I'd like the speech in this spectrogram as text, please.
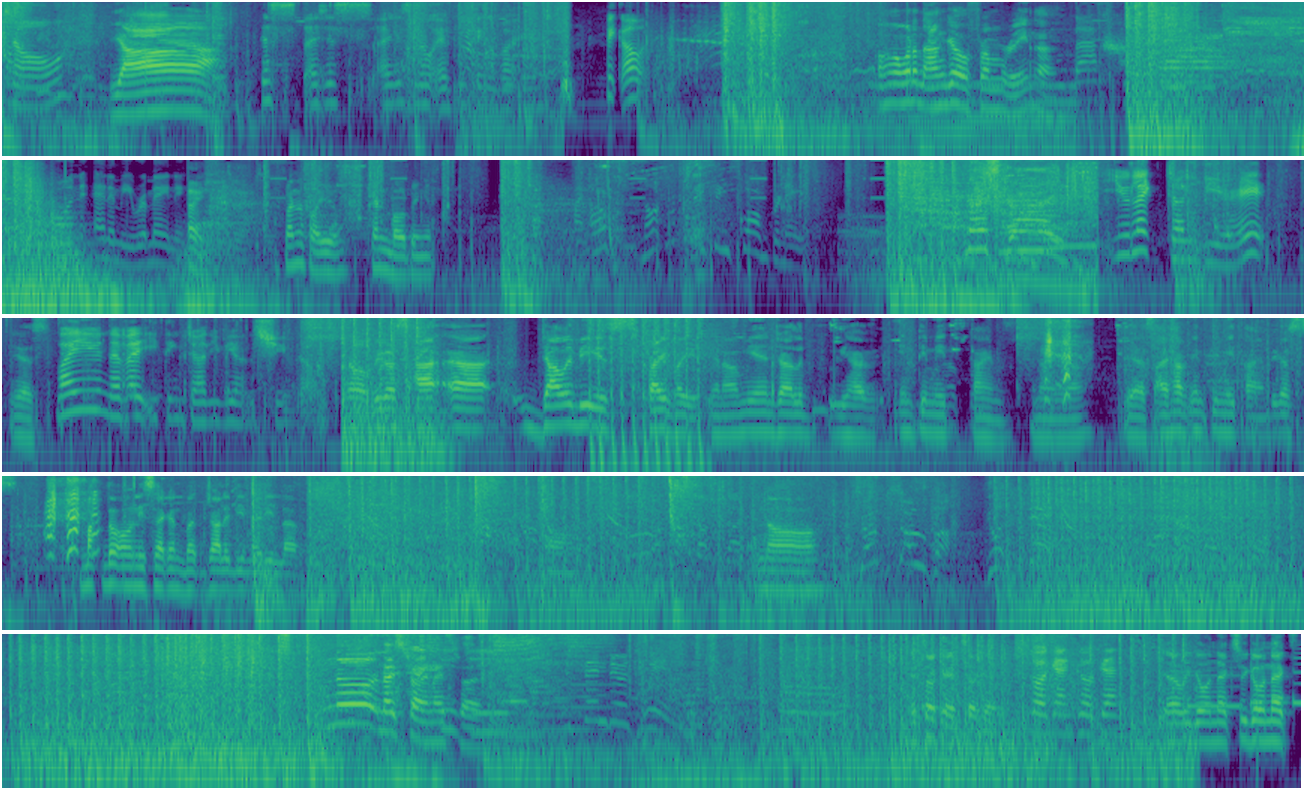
No. Yeah. Just I just I just know everything about you. Pick out. Oh, what an angle from Reyna. Remaining. Nice. One for you. Can ball bring it. Nice try. You like Jollibee, right? Yes. Why are you never eating Jollibee on stream though? No, because uh, uh, Jollibee is private. You know, me and Jollibee we have intimate time. You know, you know? yes, I have intimate time because McDo only second, but Jollibee my real love. No. No, nice try, nice try. It's okay, it's okay. Go again, go again. Yeah, we go next, we go next.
